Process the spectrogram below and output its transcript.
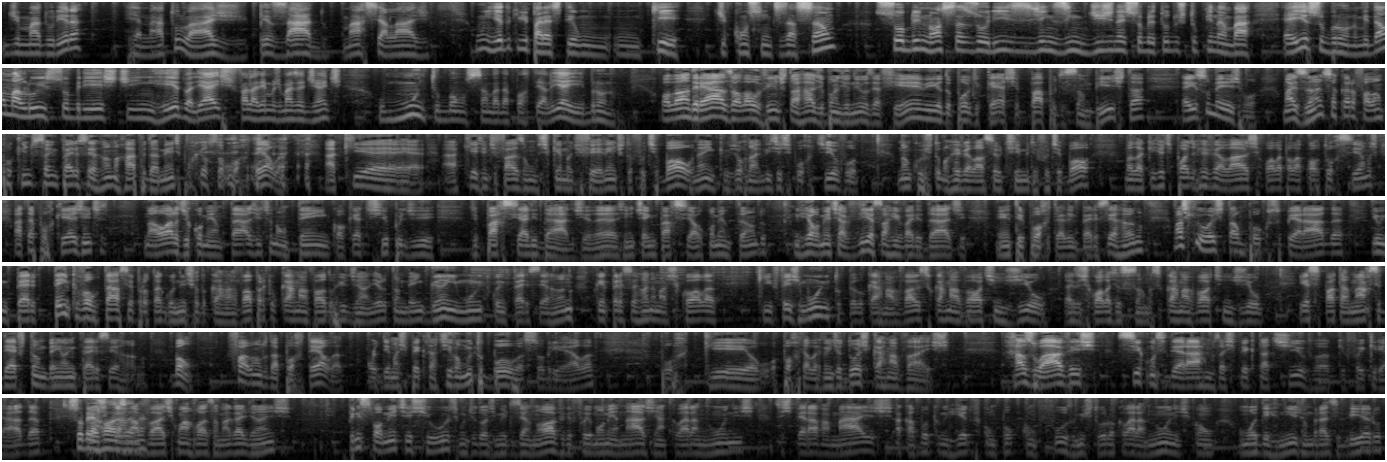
de Madureira, Renato Lage, pesado, Márcia Lage. Um enredo que me parece ter um, um quê de conscientização sobre nossas origens indígenas, sobretudo os Tupinambá. É isso, Bruno? Me dá uma luz sobre este enredo. Aliás, falaremos mais adiante o muito bom samba da Portela. E aí, Bruno? Olá, Andreas. Olá, ouvinte da Rádio Band News FM, do podcast Papo de Sambista. É isso mesmo. Mas antes eu quero falar um pouquinho do seu Império Serrano rapidamente, porque eu sou Portela. aqui, é, aqui a gente faz um esquema diferente do futebol, né, em que o jornalista esportivo não costuma revelar seu time de futebol, mas aqui a gente pode revelar a escola pela qual torcemos, até porque a gente, na hora de comentar, a gente não tem qualquer tipo de, de parcialidade. Né? A gente é imparcial comentando, e realmente havia essa rivalidade entre Portela e Império Serrano, mas que hoje está um pouco superada e o Império tem que voltar a ser protagonista do Carnaval para que o Carnaval do Rio de Janeiro também ganhe muito com o Império Serrano, porque o Império Serrano é uma escola que fez muito pelo Carnaval e se o Carnaval atingiu as escolas de samba, se o Carnaval atingiu esse patamar, se deve também ao Império Serrano. Bom, falando da Portela, eu dei uma expectativa muito boa sobre ela, porque o Portela vem de dois carnavais razoáveis se considerarmos a expectativa que foi criada Sobre a Rosa, né? carnavais com a Rosa Magalhães principalmente este último de 2019 que foi uma homenagem a Clara Nunes se esperava mais acabou que o enredo ficou um pouco confuso misturou Clara Nunes com o modernismo brasileiro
